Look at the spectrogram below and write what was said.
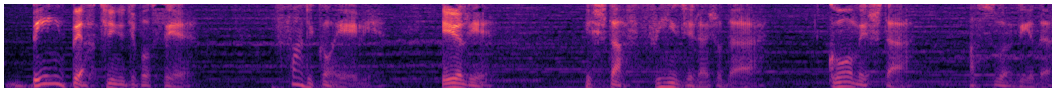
bem pertinho de você. Fale com Ele. Ele está a fim de lhe ajudar. Como está a sua vida?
